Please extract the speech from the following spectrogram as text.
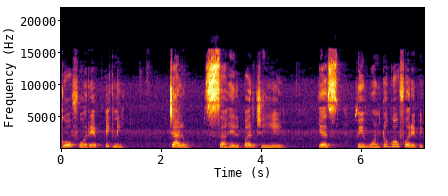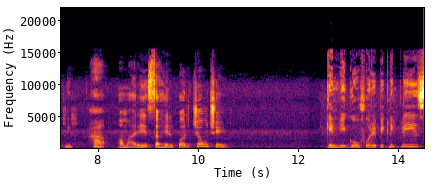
go for a picnic ચાલો, સહેલ પર જઈએ. Yes we want to go for a picnic હા, અમારે સહેલ પર જવું છે. Can we go for a picnic please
